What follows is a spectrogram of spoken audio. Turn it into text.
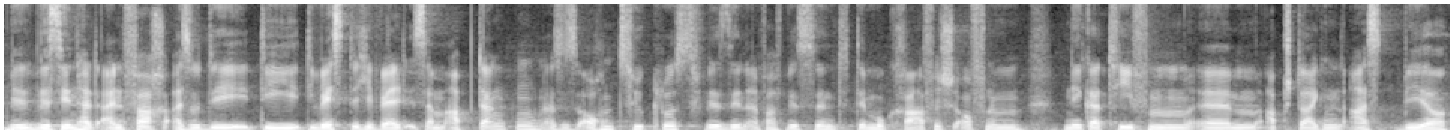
Wir, wir, sehen halt einfach, also die, die, die westliche Welt ist am Abdanken, das ist auch ein Zyklus. Wir sehen einfach, wir sind demografisch auf einem negativen, ähm, absteigenden Ast. Wir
